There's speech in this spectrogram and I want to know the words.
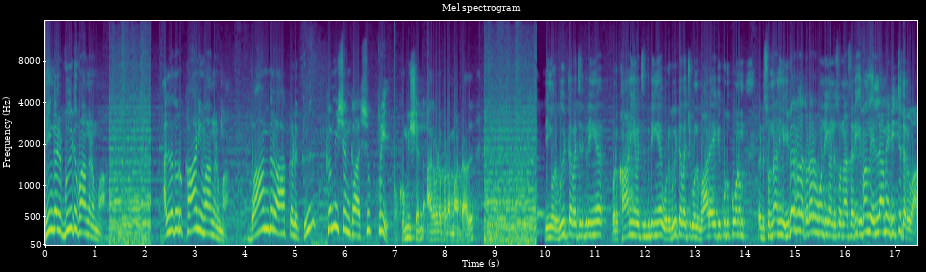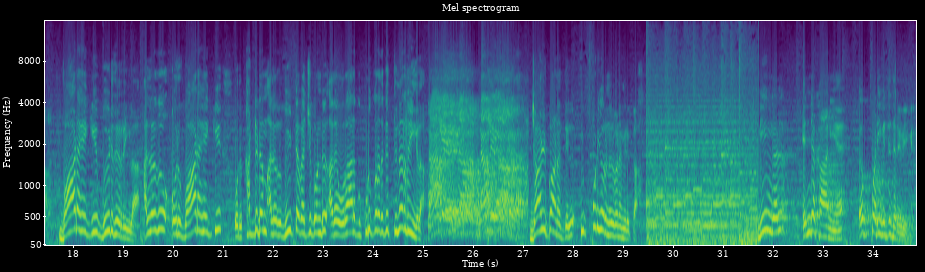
நீங்கள் வீடு வாங்கணுமா? அல்லது ஒரு காணி வாங்கணுமா? வாங்குற ஆட்களுக்கு கமிஷன் காசு ஃப்ரீ கொமிஷன் அறவிடப்பட மாட்டாது. நீங்க ஒரு வீட்டை வச்சிருக்கிறீங்க ஒரு காணியை வச்சிருக்கிறீங்க ஒரு வீட்டை வச்சு கொண்டு வாடகைக்கு கொடுக்கணும் என்று சொன்னா நீங்க இவர்களை தொடர்பு கொண்டீங்கன்னு சொன்னா சரி இவங்க எல்லாமே விற்று தருவாங்க. வாடகைக்கு வீடு தருறீங்களா? அல்லது ஒரு வாடகைக்கு ஒரு கட்டிடம் அல்லது ஒரு வீட்டை வச்சுக்கொண்டு அதை ஒரு ஆளுக்கு கொடுக்கறதுக்கு திணறீங்களா? ஜாழ்ப்பாணத்தில் இப்படி ஒரு நிறுவனம் இருக்கா? நீங்கள் எந்த காணியை எப்படி வித்து தருவீங்க?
